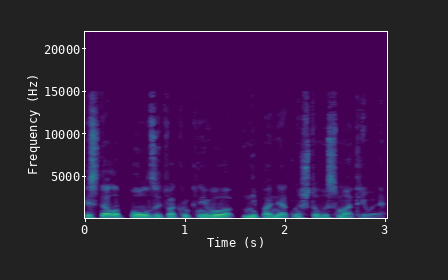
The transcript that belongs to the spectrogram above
и стала ползать вокруг него, непонятно что высматривая.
